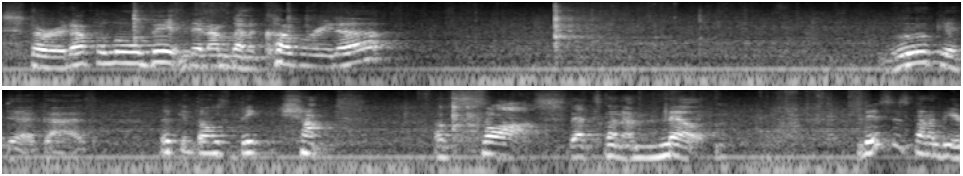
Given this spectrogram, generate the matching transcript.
Stir it up a little bit and then I'm going to cover it up. Look at that, guys. Look at those big chunks of sauce that's going to melt. This is going to be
